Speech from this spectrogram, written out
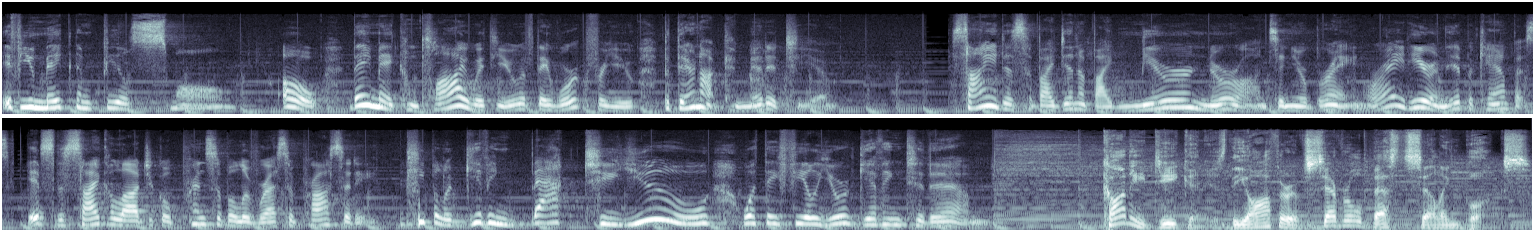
If you make them feel small, Oh, they may comply with you if they work for you, but they're not committed to you. Scientists have identified mirror neurons in your brain, right here in the hippocampus. It's the psychological principle of reciprocity. People are giving back to you what they feel you're giving to them. Connie Dieken is the author of several best selling books.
